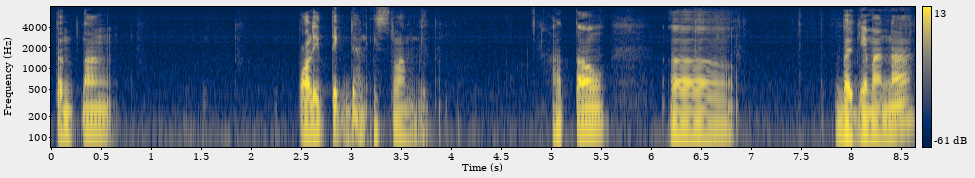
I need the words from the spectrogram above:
tentang politik dan Islam gitu. Atau eh, bagaimana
